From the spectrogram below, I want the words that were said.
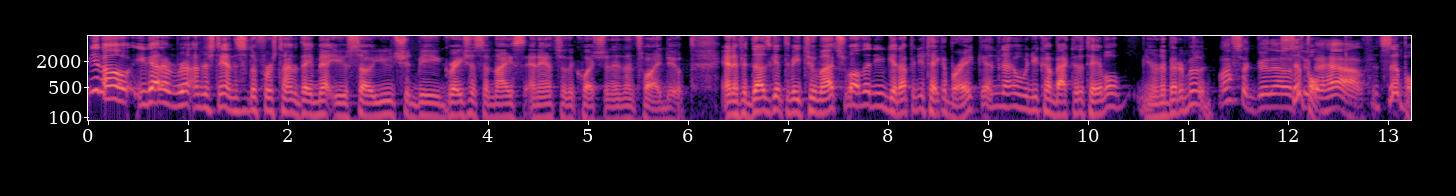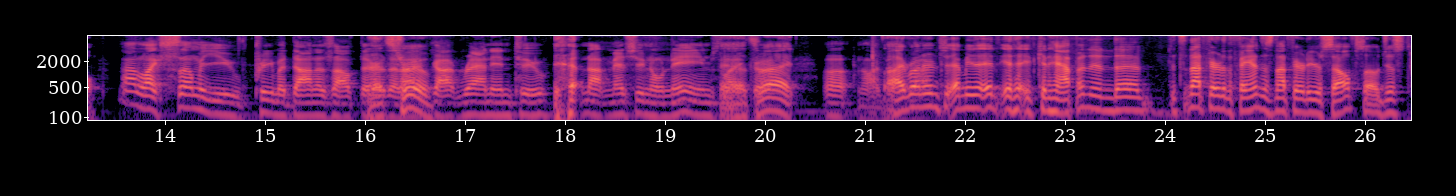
You know, you got to re- understand this is the first time that they met you, so you should be gracious and nice and answer the question, and that's what I do. And if it does get to be too much, well, then you get up and you take a break, and uh, when you come back to the table, you're in a better mood. well, that's a good attitude Simple. to have. It's simple. Not like some of you prima donnas out there That's that true. I've got ran into. Not mentioning no names. Yeah, like that's uh, right. Uh, no, I, I run not. into. I mean, it, it, it can happen, and uh, it's not fair to the fans. It's not fair to yourself. So just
